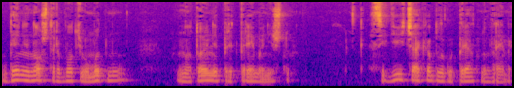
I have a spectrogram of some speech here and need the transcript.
ден и нощ работи умът му, но той не предприема нищо. Седи и чака благоприятно време.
